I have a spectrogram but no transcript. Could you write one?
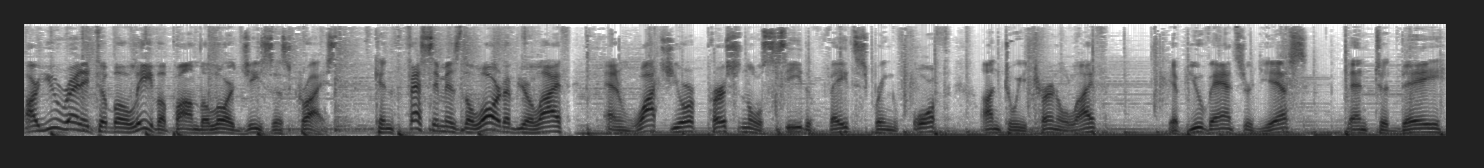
Are you ready to believe upon the Lord Jesus Christ? Confess Him as the Lord of your life and watch your personal seed of faith spring forth unto eternal life? If you've answered yes, then today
